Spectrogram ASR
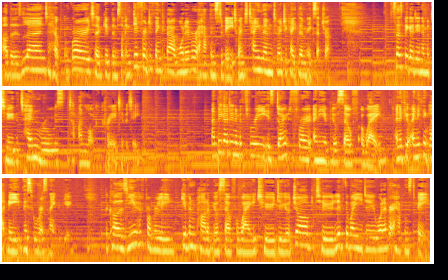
others learn, to help them grow, to give them something different to think about, whatever it happens to be, to entertain them, to educate them, etc. So that's big idea number two the 10 rules to unlock creativity. And big idea number three is don't throw any of yourself away. And if you're anything like me, this will resonate with you. Because you have probably given part of yourself away to do your job, to live the way you do, whatever it happens to be.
